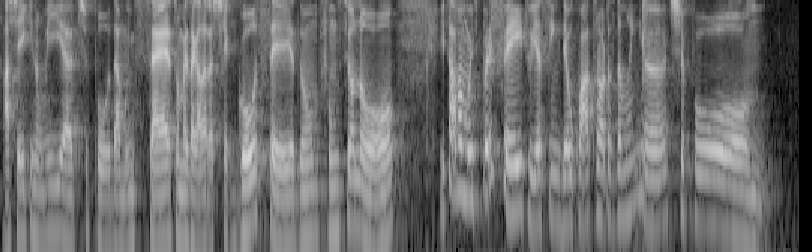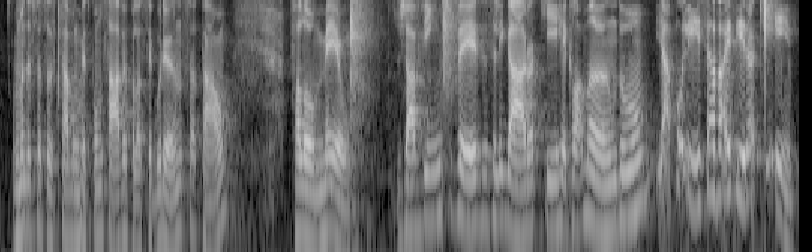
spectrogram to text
Achei que não ia, tipo, dar muito certo, mas a galera chegou cedo, funcionou. E tava muito perfeito. E assim, deu quatro horas da manhã, tipo. Uma das pessoas que estavam responsável pela segurança tal falou: Meu, já 20 vezes ligaram aqui reclamando e a polícia vai vir aqui.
